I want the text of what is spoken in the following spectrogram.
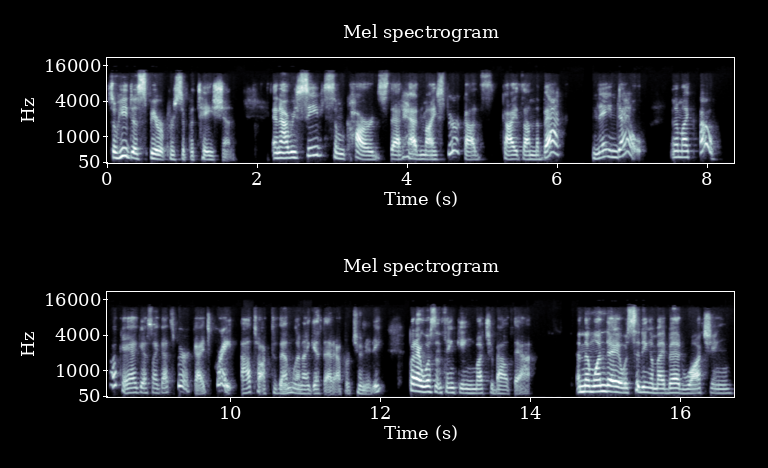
So he does spirit precipitation, and I received some cards that had my spirit guides guides on the back named out, and I'm like, oh. Okay, I guess I got spirit guides. Great. I'll talk to them when I get that opportunity. But I wasn't thinking much about that. And then one day I was sitting in my bed watching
